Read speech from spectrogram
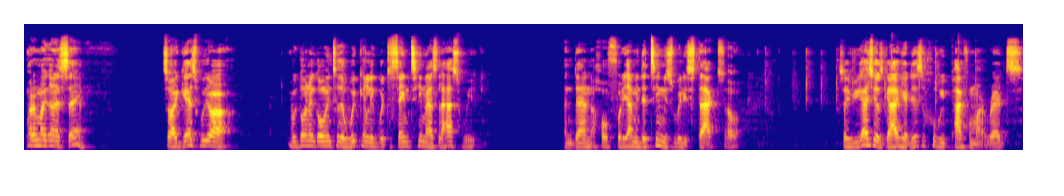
What am I going to say? So I guess we are we're going to go into the weekend league with the same team as last week. And then hopefully, I mean, the team is really stacked. So so if you guys just got here, this is who we packed from our Reds.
